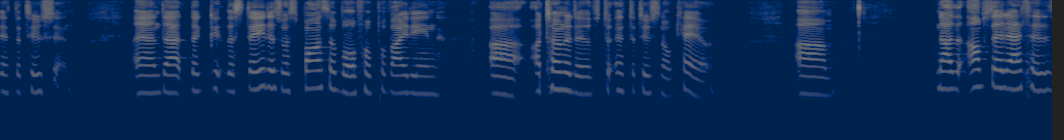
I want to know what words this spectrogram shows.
institution. And that the, the state is responsible for providing uh, alternatives to institutional care. Um, now, the Olmstead Act has,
